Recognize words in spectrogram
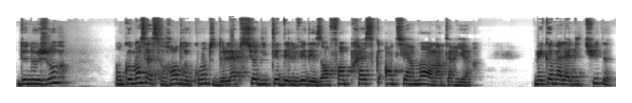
De nos jours, on commence à se rendre compte de l'absurdité d'élever des enfants presque entièrement en intérieur. Mais comme à l'habitude,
